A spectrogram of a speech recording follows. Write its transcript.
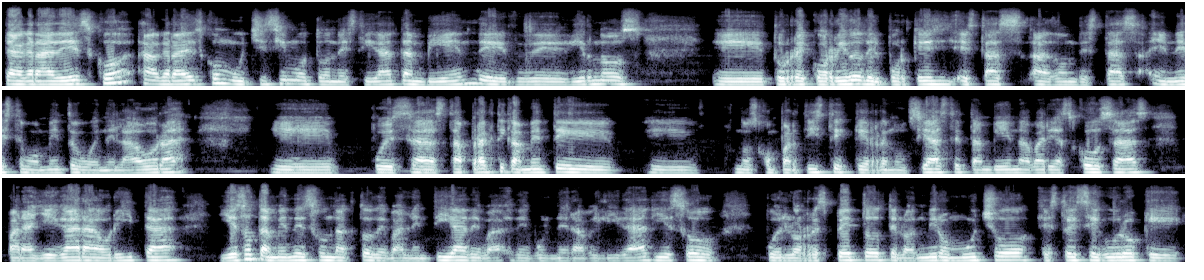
te agradezco, agradezco muchísimo tu honestidad también de, de irnos eh, tu recorrido del por qué estás a donde estás en este momento o en el ahora. Eh, pues hasta prácticamente eh, nos compartiste que renunciaste también a varias cosas para llegar a ahorita y eso también es un acto de valentía, de, vulnerabilidad y eso pues lo respeto, te lo admiro mucho, estoy seguro que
